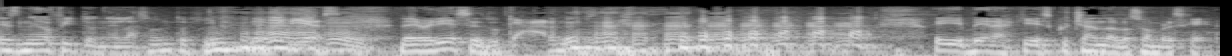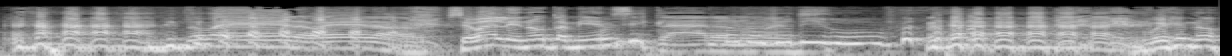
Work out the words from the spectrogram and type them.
es neófito en el asunto, Gil, deberías, deberías educarnos. y ven aquí escuchando a los hombres que... no, bueno, bueno. Se vale, ¿no? También. Pues sí, claro, Bueno, no yo digo. bueno,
